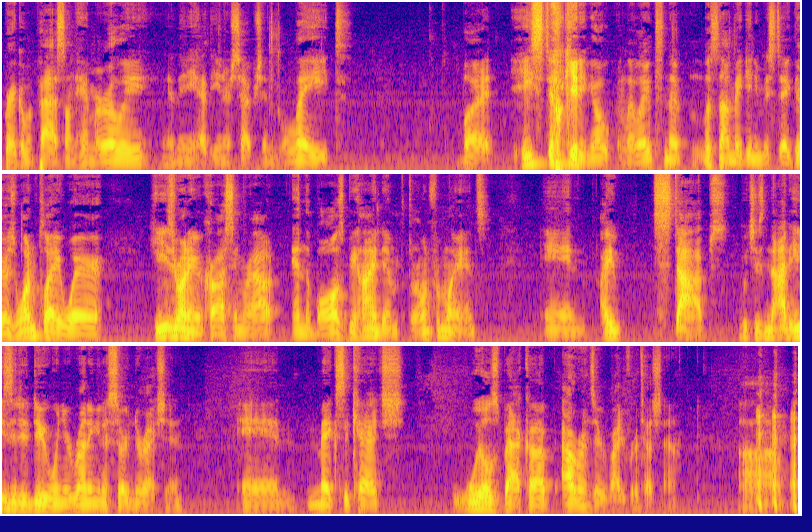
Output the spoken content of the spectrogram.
break up a pass on him early, and then he had the interception late. But he's still getting open. Like let's not, let's not make any mistake. There's one play where he's running a crossing route, and the ball's behind him, thrown from Lance, and I stops, which is not easy to do when you're running in a certain direction, and makes the catch, wheels back up, outruns everybody for a touchdown. Um,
